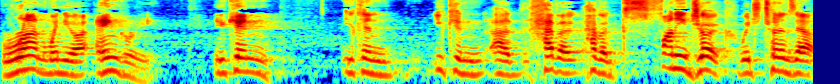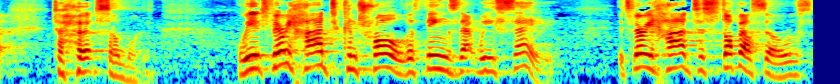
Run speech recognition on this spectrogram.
run when you're angry. You can, you can, you can uh, have, a, have a funny joke which turns out to hurt someone. We, it's very hard to control the things that we say. It's very hard to stop ourselves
